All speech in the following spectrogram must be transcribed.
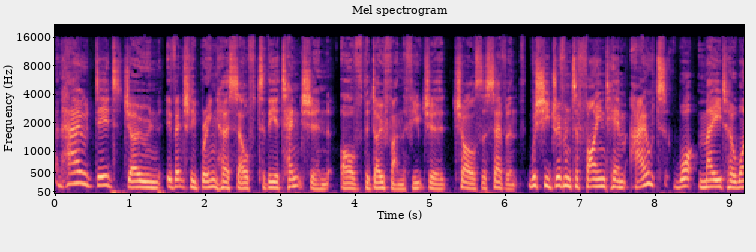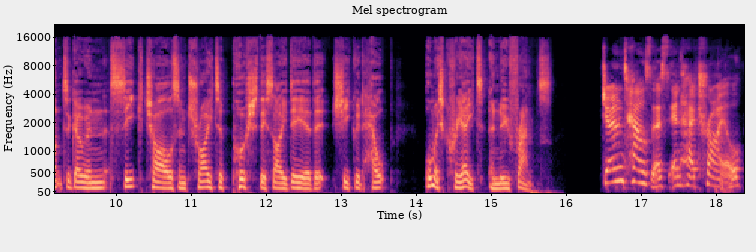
And how did Joan eventually bring herself to the attention of the Dauphin, the future Charles VII? Was she driven to find him out? What made her want to go and seek Charles and try to push this idea that she could help almost create a new France? Joan tells us in her trial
